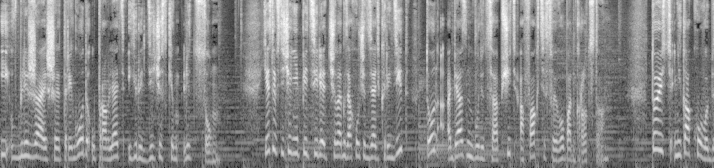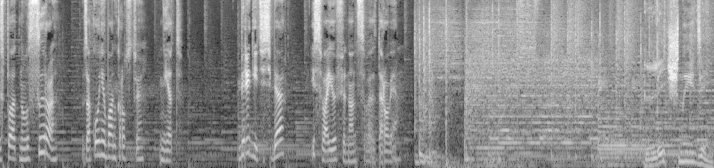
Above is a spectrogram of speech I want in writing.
и в ближайшие три года управлять юридическим лицом – если в течение пяти лет человек захочет взять кредит, то он обязан будет сообщить о факте своего банкротства. То есть никакого бесплатного сыра в законе о банкротстве нет. Берегите себя и свое финансовое здоровье. Личные деньги.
